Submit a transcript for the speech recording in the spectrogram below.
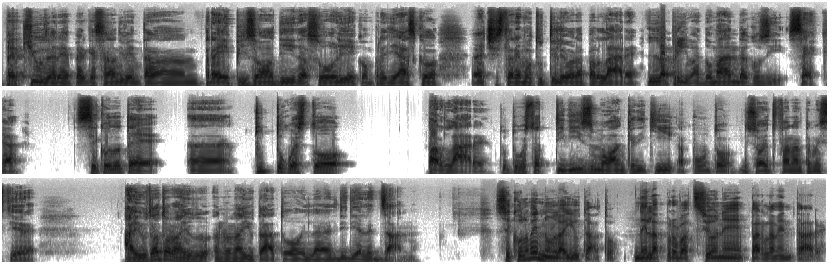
Per chiudere, perché sennò diventano tre episodi da soli e con Pregliasco eh, ci staremo tutte le ore a parlare. La prima domanda così, secca. Secondo te eh, tutto questo parlare, tutto questo attivismo anche di chi appunto di solito fa un altro mestiere, ha aiutato o non ha aiutato il, il DDL ZAN? Secondo me non l'ha aiutato nell'approvazione parlamentare.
